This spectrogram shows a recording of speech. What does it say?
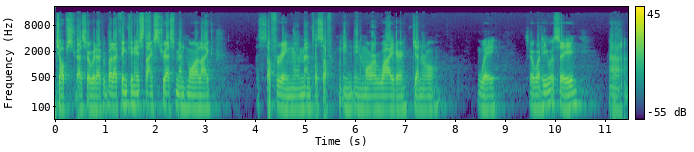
job stress or whatever. But I think in his time, stress meant more like suffering, uh, mental suffering in, in a more wider, general way. So what he was saying, uh,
